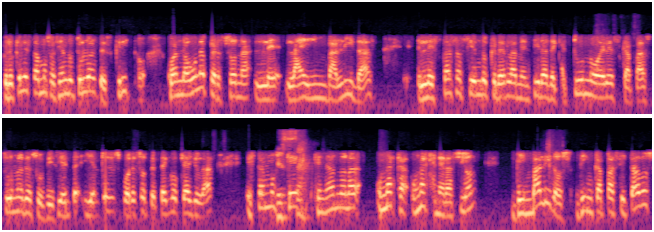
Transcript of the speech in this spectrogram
Pero ¿qué le estamos haciendo? Tú lo has descrito. Cuando a una persona le la invalidas, le estás haciendo creer la mentira de que tú no eres capaz, tú no eres suficiente y entonces por eso te tengo que ayudar. Estamos generando una, una, una generación de inválidos, de incapacitados,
